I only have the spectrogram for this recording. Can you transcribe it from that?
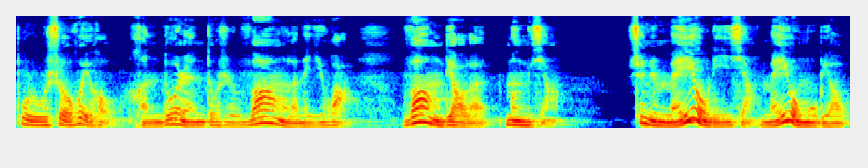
步入社会后，很多人都是忘了那句话，忘掉了梦想，甚至没有理想，没有目标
